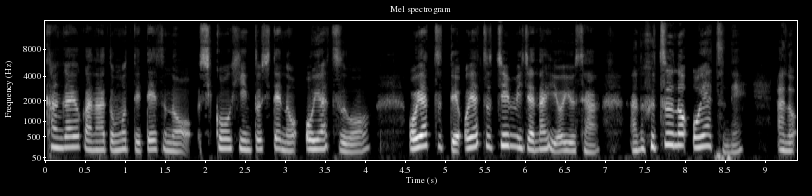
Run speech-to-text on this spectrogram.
考えようかなと思ってて、その嗜好品としてのおやつを。おやつっておやつ珍味じゃないよ、ゆうさん。あの、普通のおやつね。あの、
